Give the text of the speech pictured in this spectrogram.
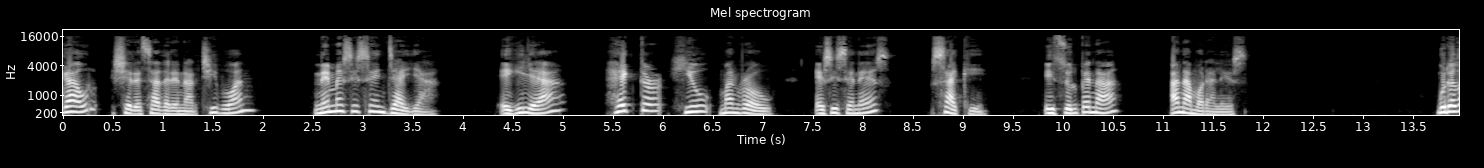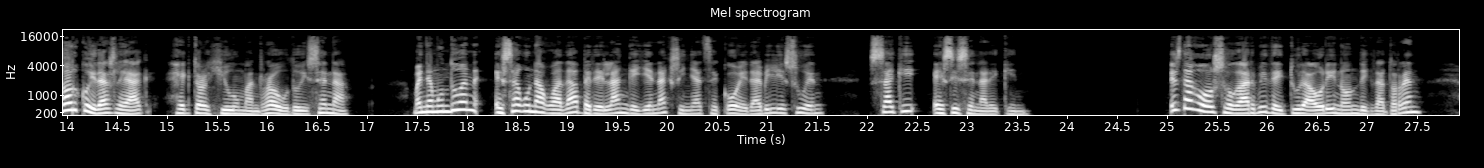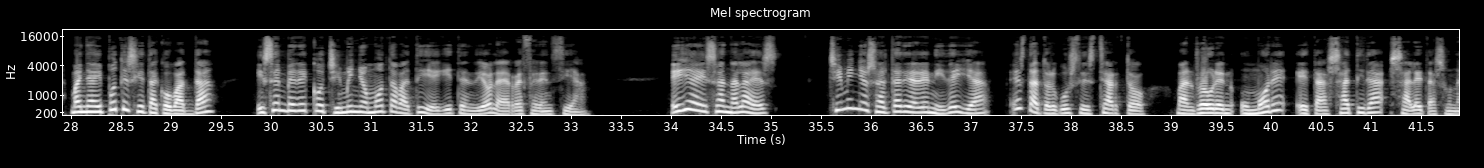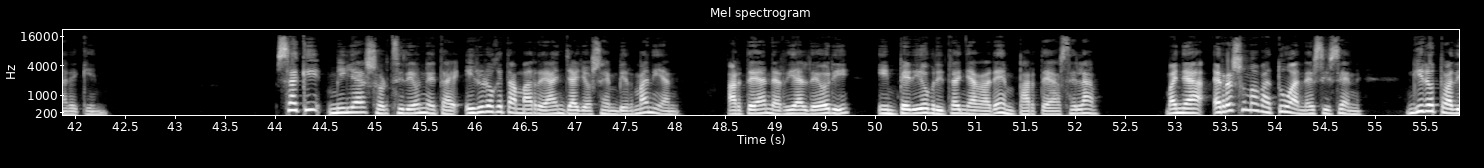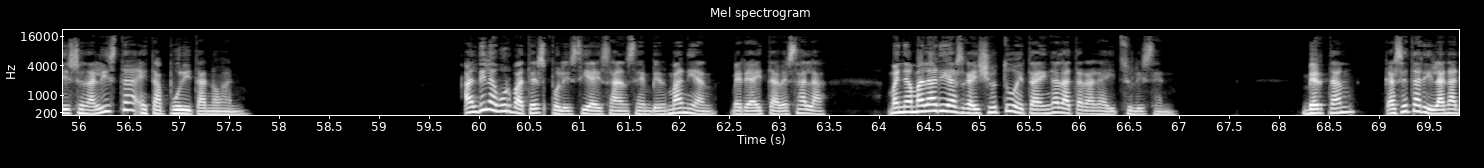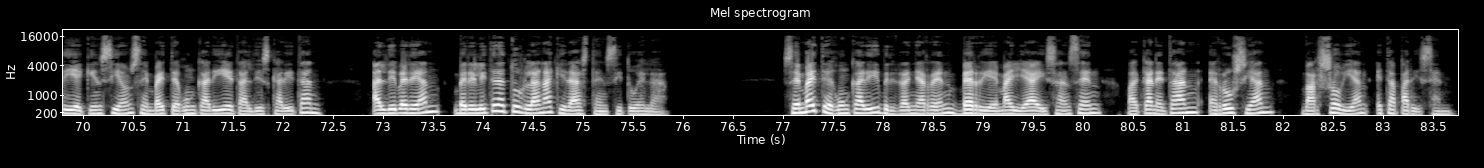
Gaur, xerezaderen arxiboan, Nemesisen jaia. Egilea, Hector Hugh Monroe. Ez izenez, Saki. Itzulpena, Ana Morales. Gure gaurko idazleak Hector Hugh Monroe du izena, baina munduan ezagunagoa da bere lan gehienak sinatzeko erabili zuen Saki ez izenarekin. Ez dago oso garbi deitura hori nondik datorren, baina hipotesietako bat da izen bereko tximino mota bati egiten diola erreferentzia. Egia izan dala ez, tximino saltariaren ideia ez dator guztiz txarto Manrouren umore eta satira saletasunarekin. Zaki mila sortzireon eta irurogeta marrean jaio zen Birmanian, artean herrialde hori Imperio Britainiararen partea zela. Baina erresuma batuan ez izen, giro tradizionalista eta puritanoan. Aldi labur batez polizia izan zen Birmanian, bere aita bezala, baina malariaz gaixotu eta engalatarara itzuli zen. Bertan, kasetari lanari ekin zion zenbait egunkari eta aldizkaritan, aldi berean bere literatur lanak idazten zituela. Zenbait egunkari Britainarren berri emailea izan zen Balkanetan, Errusian, Barsobian eta Parisen.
